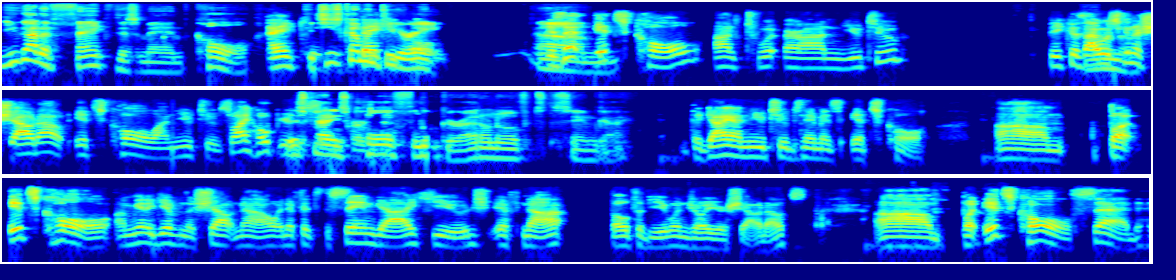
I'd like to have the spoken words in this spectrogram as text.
you gotta thank this man, Cole. Thank you. He's coming thank to you, your Cole. aid. Is that Um, it's Cole on Twitter on YouTube? Because I I, was going to shout out it's Cole on YouTube. So I hope you're this the guy's. Cole Fluker. I don't know if it's the same guy. the guy on YouTube's name is It's Cole. Um, but it's Cole. I'm going to give him the shout now. And if it's the same guy, huge. If not, both of you enjoy your shout outs. Um, but it's Cole said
